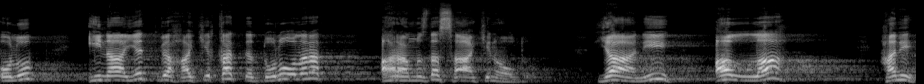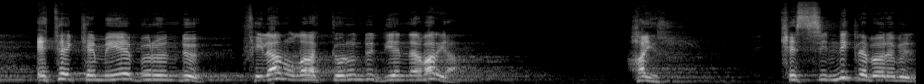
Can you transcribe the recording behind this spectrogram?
olup inayet ve hakikatle dolu olarak aramızda sakin oldu. Yani Allah hani ete kemiğe büründü filan olarak göründü diyenler var ya. Hayır. Kesinlikle böyle bir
